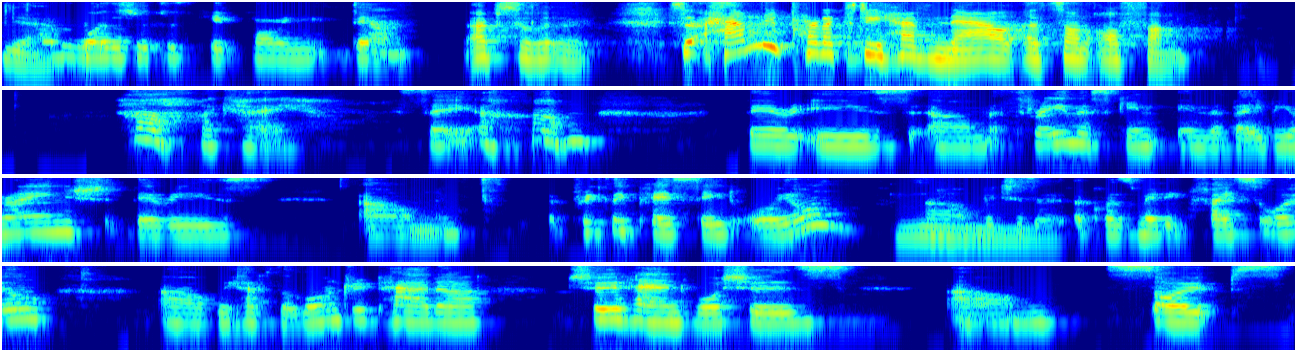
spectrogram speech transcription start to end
yeah. Otherwise, you'll just keep going down. Absolutely. So, how many products do you have now that's on offer? Oh, okay say. Um, there is um, three in the skin in the baby range. There is um, prickly pear seed oil, mm. which is a, a, cosmetic face oil. Uh, we have the laundry powder, two hand washes, um, soaps,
